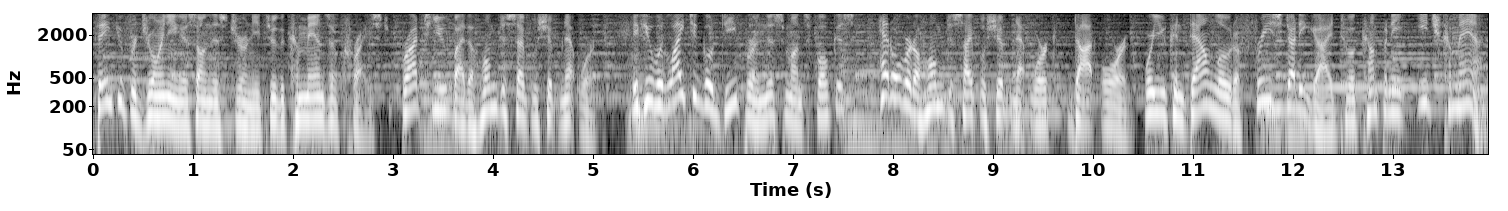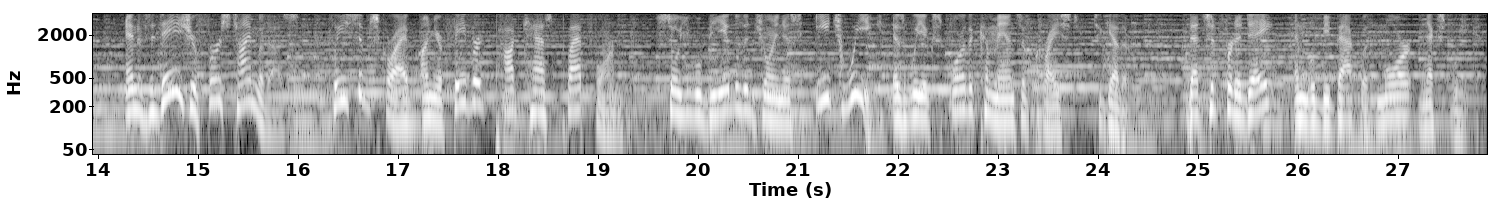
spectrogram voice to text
Thank you for joining us on this journey through the commands of Christ, brought to you by the Home Discipleship Network. If you would like to go deeper in this month's focus, head over to homediscipleshipnetwork.org, where you can download a free study guide to accompany each command. And if today is your first time with us, please subscribe on your favorite podcast platform so you will be able to join us each week as we explore the commands of Christ together. That's it for today, and we'll be back with more next week.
